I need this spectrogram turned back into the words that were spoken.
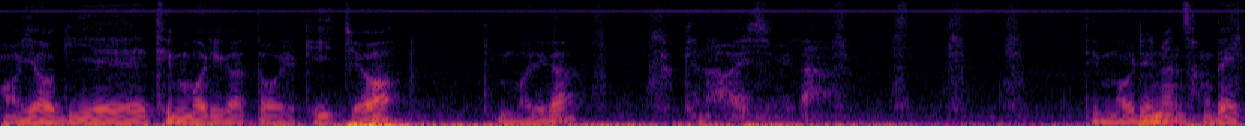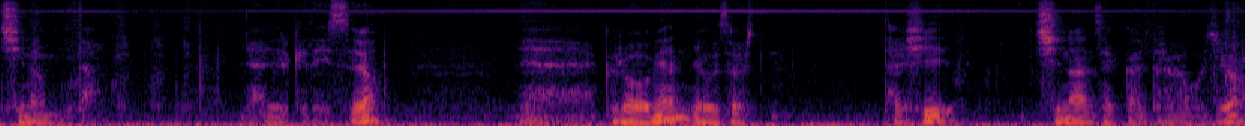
어, 여기에 뒷머리가 또 이렇게 있죠. 뒷머리가 이렇게 나와 있습니다. 뒷머리는 상당히 진합니다. 자, 이렇게 돼 있어요. 예, 그러면 여기서 다시 진한 색깔 들어가 보죠.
